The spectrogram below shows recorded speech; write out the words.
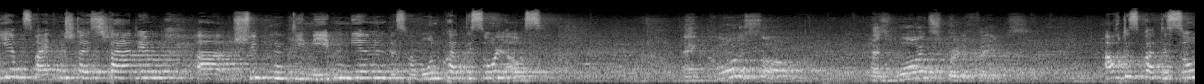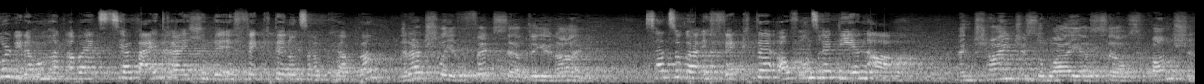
hier im zweiten Stressstadium äh, schütten die Nebennieren das Hormon Cortisol aus. and cortisol has widespread effects. Auch das Cortisol wiederum hat aber jetzt sehr weitreichende Effekte in unserem Körper. It actually affects our DNA Es hat sogar Effekte auf unsere DNA and changes the way our cells function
